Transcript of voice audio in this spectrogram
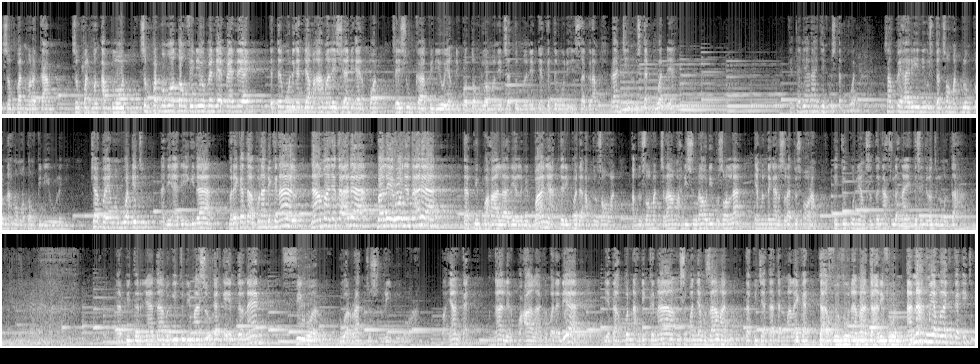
sempat merekam, sempat mengupload, sempat memotong video pendek-pendek, ketemu dengan jamaah Malaysia di airport. Saya suka video yang dipotong 2 menit, 1 menit yang ketemu di Instagram. Rajin Ustaz buat ya. Kata dia rajin Ustaz buat. Sampai hari ini Ustaz Somad belum pernah memotong video lagi. Siapa yang membuat itu? Adik-adik kita. Mereka tak pernah dikenal. Namanya tak ada. Balehonya tak ada. Tapi pahala dia lebih banyak daripada Abdul Somad. Abdul Somad ceramah di surau di musola yang mendengar seratus orang. Itu pun yang setengah sudah naik ke Sidratul Muntaha. Tapi ternyata begitu dimasukkan ke internet, viewer 200 ribu orang. Bayangkan, mengalir pahala kepada dia dia tak pernah dikenang sepanjang zaman tapi catatan malaikat ta'khuduna ma ta'rifun anakmu yang melakukan itu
